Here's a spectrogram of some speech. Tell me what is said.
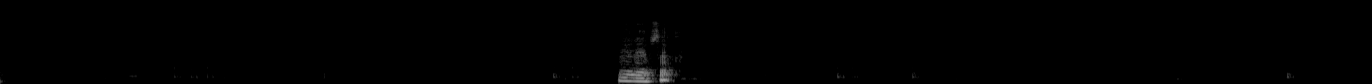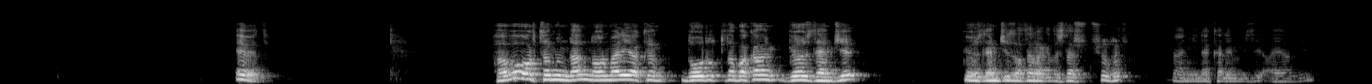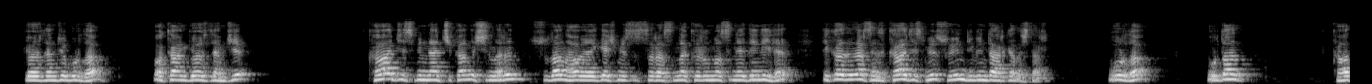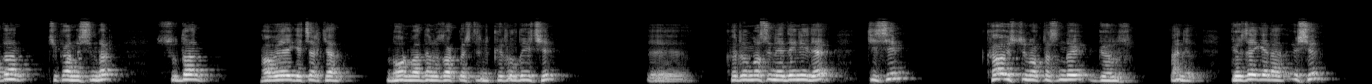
Böyle yapsak. Evet. Hava ortamından normale yakın doğrultuda bakan gözlemci gözlemci zaten arkadaşlar şudur. Ben yine kalemimizi ayarlayayım. Gözlemci burada. Bakan gözlemci K cisminden çıkan ışınların sudan havaya geçmesi sırasında kırılması nedeniyle dikkat ederseniz K cismi suyun dibinde arkadaşlar. Burada buradan K'dan çıkan ışınlar sudan havaya geçerken normalden uzaklaştığını kırıldığı için e, kırılması nedeniyle cisim K üstü noktasında görür. Hani göze gelen ışın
